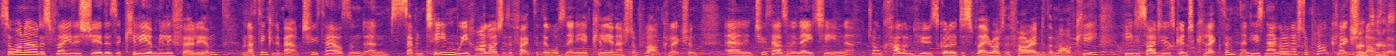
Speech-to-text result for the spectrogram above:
So on our display this year, there's Achillea millefolium. And I think in about 2017, we highlighted the fact that there wasn't any Achillea National Plant Collection. And in 2018, John Cullen, who's got a display right at the far end of the marquee, he decided he was going to collect them, and he's now got a National Plant Collection of them.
